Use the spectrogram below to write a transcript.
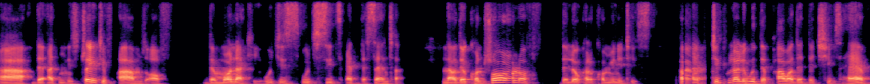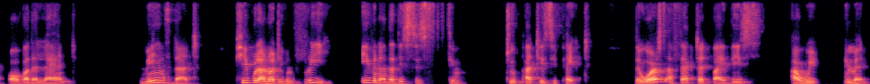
are the administrative arms of the monarchy, which is which sits at the center. Now, the control of the local communities, particularly with the power that the chiefs have over the land, means that people are not even free, even under this system, to participate. The worst affected by this are women.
